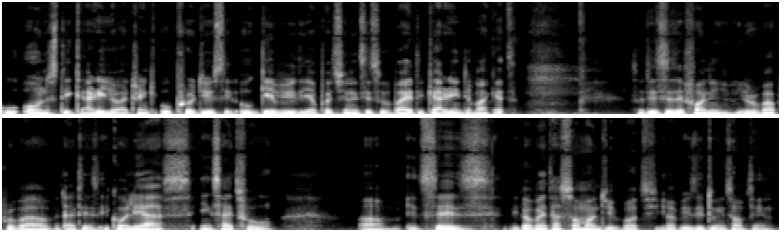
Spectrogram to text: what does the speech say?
who owns the gàrí you are drinking? Who produced it? Who gave you the opportunity to buy the gàrí in the market? So this is a funny Yoruba proverb that is equally as insightful. Um, it says the government has summoned you, but you're busy doing something.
